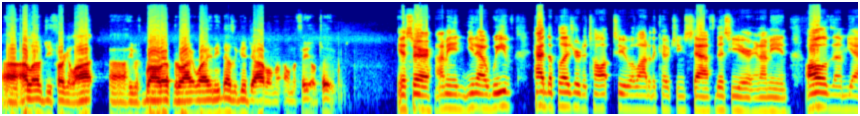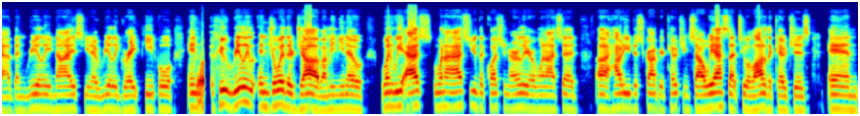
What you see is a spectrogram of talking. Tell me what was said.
uh, I love G Ferg a lot. Uh, he was brought up the right way, and he does a good job on the, on the field too. Yes, sir. I mean, you know, we've had the pleasure to talk to a lot of the coaching staff this year, and I mean, all of them, yeah, have been really nice. You know, really great people, and who really enjoy their job. I mean, you know, when we asked when I asked you the question earlier, when I said uh, how do you describe your coaching style? We asked that to a lot of the coaches, and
